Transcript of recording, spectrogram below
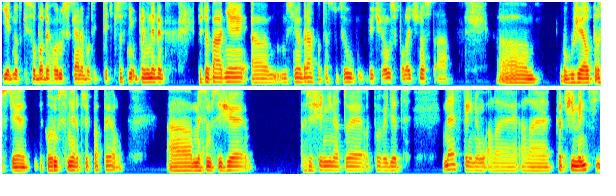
jednotky svobodného Ruska, nebo teď, teď přesně úplně nevím. Každopádně musíme brát potaz tu celou většinou společnost a, a bohužel prostě jako Rus mě nepřekvapil a myslím si, že řešení na to je odpovědět ne stejnou, ale, ale tvrdší mincí.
